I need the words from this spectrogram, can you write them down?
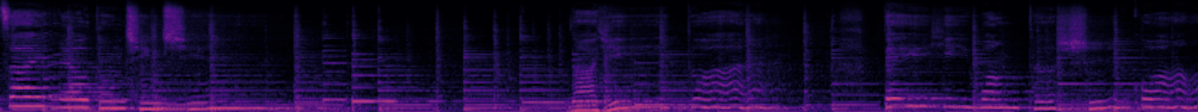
在撩动琴弦？那一段被遗忘的时光，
